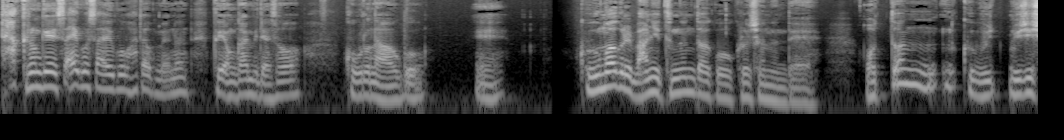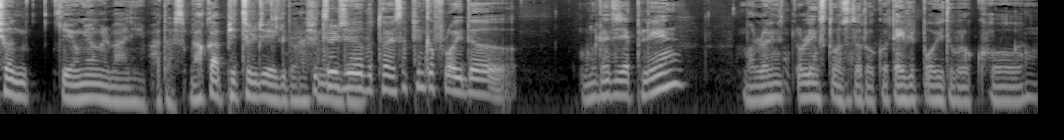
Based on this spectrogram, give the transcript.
다 그런 게 쌓이고 쌓이고 하다 보면은 그 영감이 돼서 곡으로 나오고 예. 그 음악을 많이 듣는다고 그러셨는데 어떤 그 뮤지션께 영향을 많이 받았습니까? 아까 비틀즈 얘기도 하셨는데 비틀즈부터 해서 핑크 플로이드, 뭐 레드 제플린, 뭐 롤링, 롤링스톤스도 그렇고 데이빗 보위도 그렇고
